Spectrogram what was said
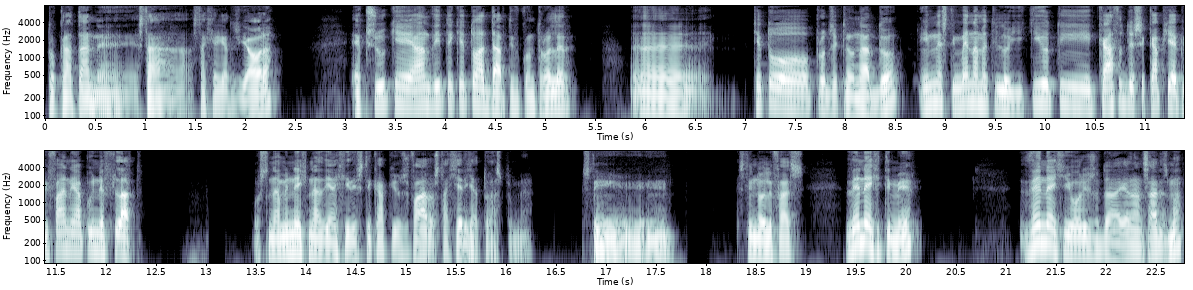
το κρατάνε στα, στα χέρια τους για ώρα. Εξού και αν δείτε και το Adaptive Controller ε, και το Project Leonardo είναι στημένα με τη λογική ότι κάθονται σε κάποια επιφάνεια που είναι flat ώστε να μην έχει να διαχειριστεί κάποιος βάρος στα χέρια του ας πούμε στη, στην όλη φάση. Δεν έχει τιμή δεν έχει ορίζοντα για λανσάρισμα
